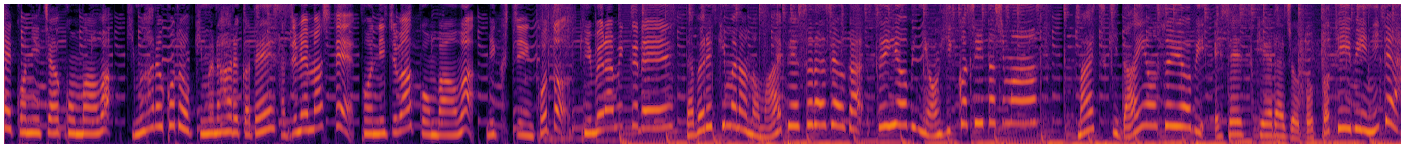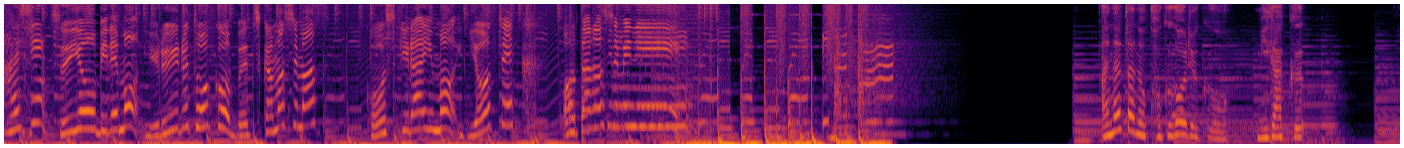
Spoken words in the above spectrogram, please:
して、こんにちは、こんばんは。キムハルこと木村遥です。はじめまして、こんにちは、こんばんは。ミクチンこと木村ミクです。ダブル木村のマイペースラジオが水曜日にお引越しいたします。毎月第4水曜日、SSK ラジオ .tv にて配信。水曜日でもゆるゆるトークをぶちかまします。公式 LINE も要チェック。お楽しみにあなたの国語力を磨く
